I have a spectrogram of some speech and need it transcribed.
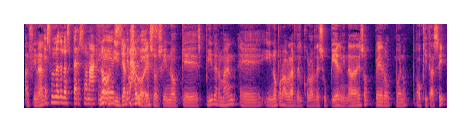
al final... Es uno de los personajes. No, y ya no solo eso, sino que Spider-Man, eh, y no por hablar del color de su piel ni nada de eso, pero bueno, o quizás sí,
